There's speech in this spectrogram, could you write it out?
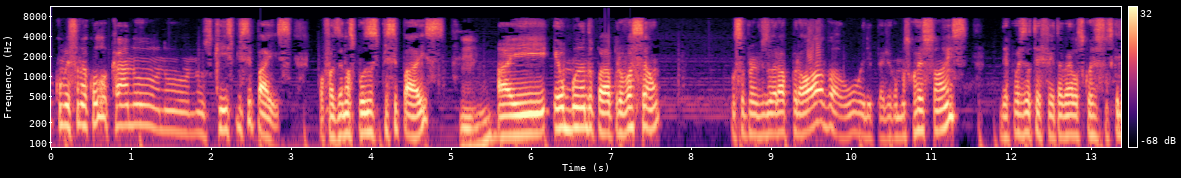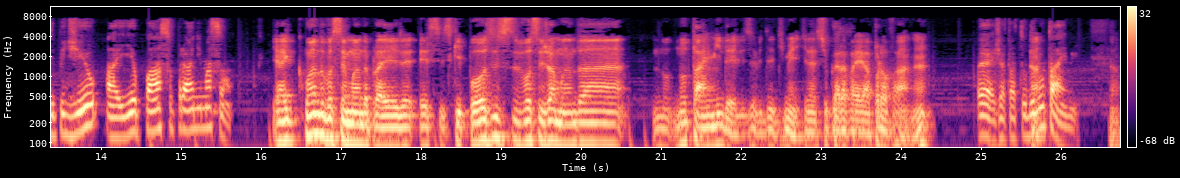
começando a colocar no, no, nos keys principais. Vou fazendo as poses principais. Uhum. Aí eu mando para aprovação. O supervisor aprova ou ele pede algumas correções. Depois de eu ter feito aquelas correções que ele pediu, aí eu passo para animação. E aí, quando você manda para ele esses key poses, você já manda no, no, timing deles, evidentemente, né? Se o cara vai aprovar, né? É, já tá tudo ah. no timing. Tá.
